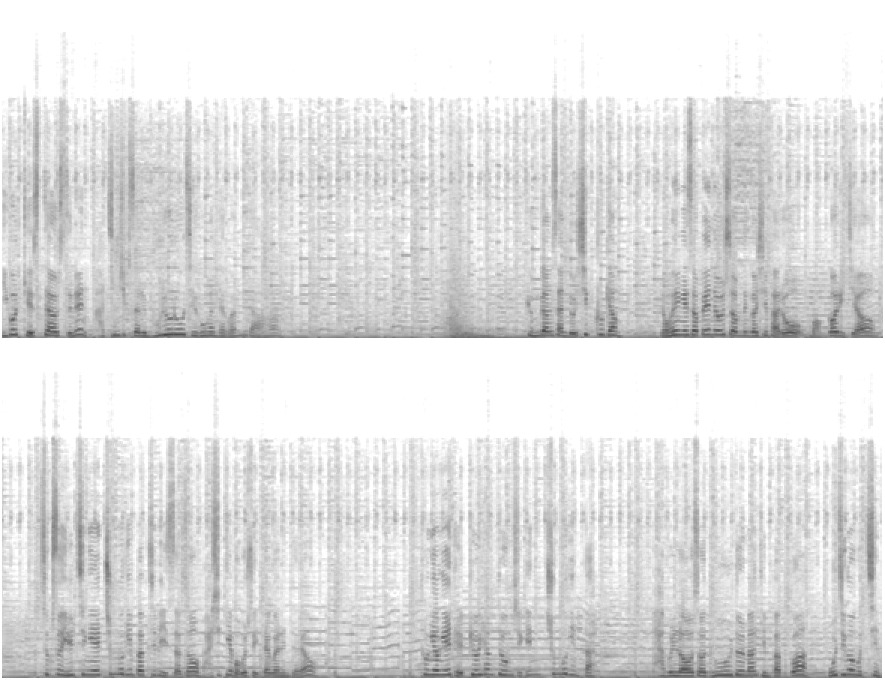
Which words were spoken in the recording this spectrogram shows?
이곳 게스트하우스는 아침 식사를 무료로 제공한다고 합니다. 금강산도 식후경. 여행에서 빼놓을 수 없는 것이 바로 먹거리죠. 숙소 1층에 충무김밥집이 있어서 맛있게 먹을 수 있다고 하는데요. 통영의 대표 향토 음식인 충무김밥. 밥을 넣어서 돌돌만 김밥과 오징어 무침,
